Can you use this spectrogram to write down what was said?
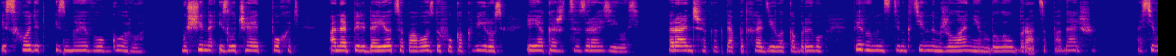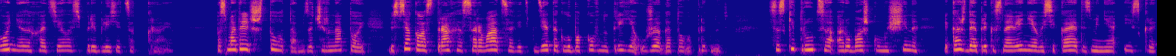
исходит из моего горла. Мужчина излучает похоть, она передается по воздуху как вирус, и я, кажется, заразилась. Раньше, когда подходила к обрыву, первым инстинктивным желанием было убраться подальше, а сегодня захотелось приблизиться к краю. Посмотреть, что там за чернотой, без всякого страха сорваться, ведь где-то глубоко внутри я уже готова прыгнуть. Соски трутся о рубашку мужчины, и каждое прикосновение высекает из меня искры.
